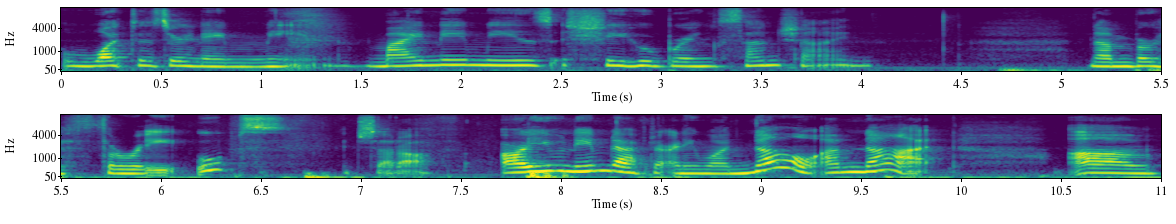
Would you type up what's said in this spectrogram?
what does your name mean? My name means she who brings sunshine. Number three. Oops, it shut off. Are you named after anyone? No, I'm not. Um,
